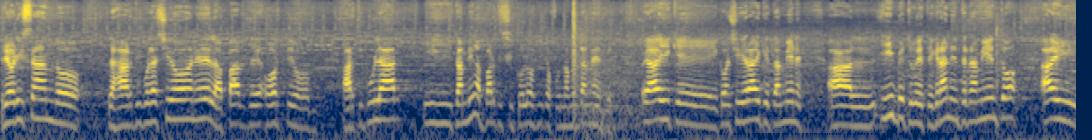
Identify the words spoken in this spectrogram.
priorizando las articulaciones, la parte articular y también la parte psicológica fundamentalmente. Hay que considerar que también al ímpetu de este gran entrenamiento hay,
